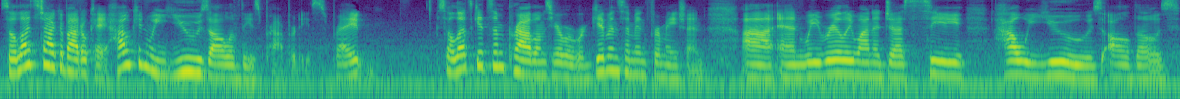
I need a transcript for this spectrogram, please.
So let's talk about, okay, how can we use all of these properties, right? So let's get some problems here where we're given some information uh, and we really want to just see how we use all those,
